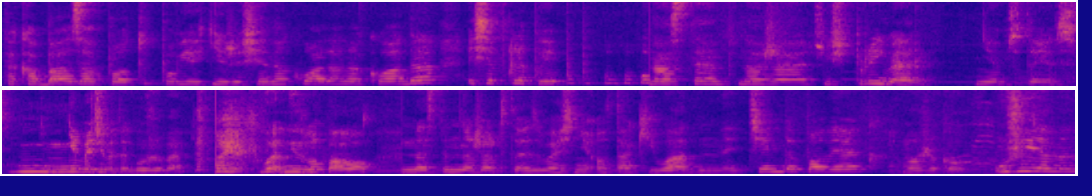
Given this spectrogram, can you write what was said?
taka baza pod powieki, że się nakłada, nakłada i się wklepuje. Pu, pu, pu. Następna rzecz, jakiś primer. Nie wiem co to jest. Nie będziemy tego używać. O, jak ładnie złapało. Następna rzecz to jest właśnie o taki ładny cień do powiek. Może go użyjemy.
